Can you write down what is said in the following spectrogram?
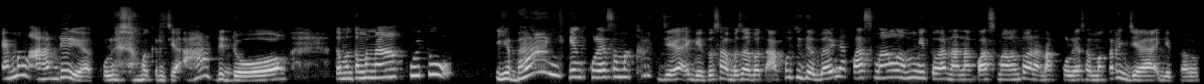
emang ada ya kuliah sama kerja? Ada dong. Teman-teman aku itu ya banyak yang kuliah sama kerja gitu. Sahabat-sahabat aku juga banyak kelas malam itu. Anak-anak kelas malam tuh anak-anak kuliah sama kerja gitu.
